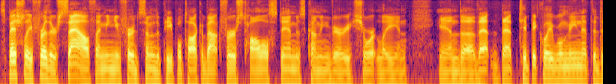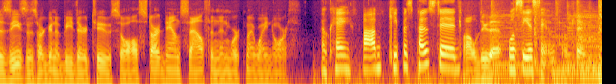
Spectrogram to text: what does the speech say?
especially further south, I mean, you've heard some of the people talk about first hollow stem is coming very shortly and, and uh, that, that typically will mean that the diseases are going to be there too. So I'll start down south and then work my way north. Okay, Bob, keep us posted. I'll do that. We'll see you soon. Okay.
